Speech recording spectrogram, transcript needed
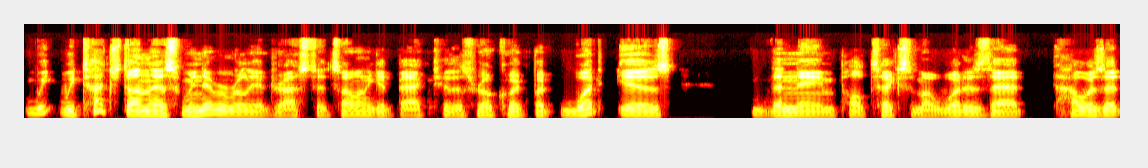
we we touched on this we never really addressed it so i want to get back to this real quick but what is the name pultixima what is that how is it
